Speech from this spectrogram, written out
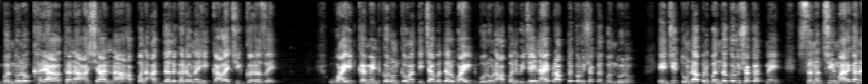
बंधूनो खऱ्या अर्थानं अशांना आपण अद्दल घडवणं ही काळाची गरज आहे. वाईट कमेंट करून किंवा तिच्याबद्दल वाईट बोलून आपण विजय नाही प्राप्त करू शकत बंधूनो. यांची तोंड आपण बंद करू शकत नाही. सनदशीर मार्गानं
